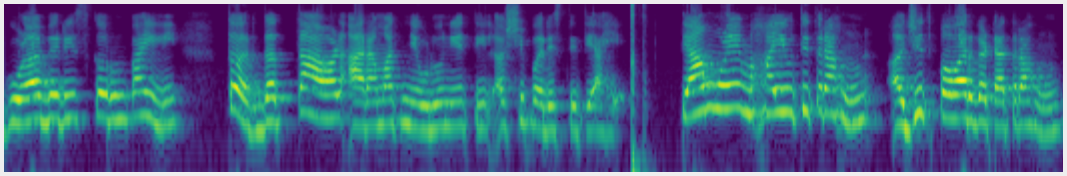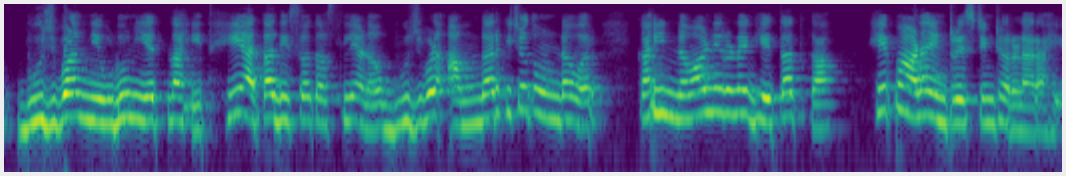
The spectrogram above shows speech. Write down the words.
गोळाबेरीज करून पाहिली तर दत्ता आव्हाड आरामात निवडून येतील अशी परिस्थिती आहे. त्यामुळे महायुतीत राहून अजित पवार गटात राहून भुजबळ निवडून येत नाहीत हे आता दिसत असल्यानं भुजबळ आमदारकीच्या तोंडावर काही नवा निर्णय घेतात का हे पाहणं इंटरेस्टिंग ठरणार आहे.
